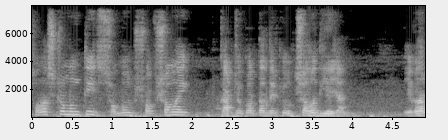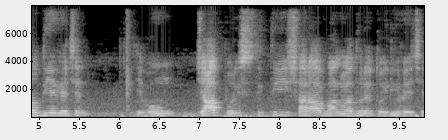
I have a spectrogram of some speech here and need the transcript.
স্বরাষ্ট্রমন্ত্রী সব সবসময় কার্যকর্তাদেরকে উৎসাহ দিয়ে যান। এবারও দিয়ে গেছেন এবং যা পরিস্থিতি সারা বাংলা ধরে তৈরি হয়েছে,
